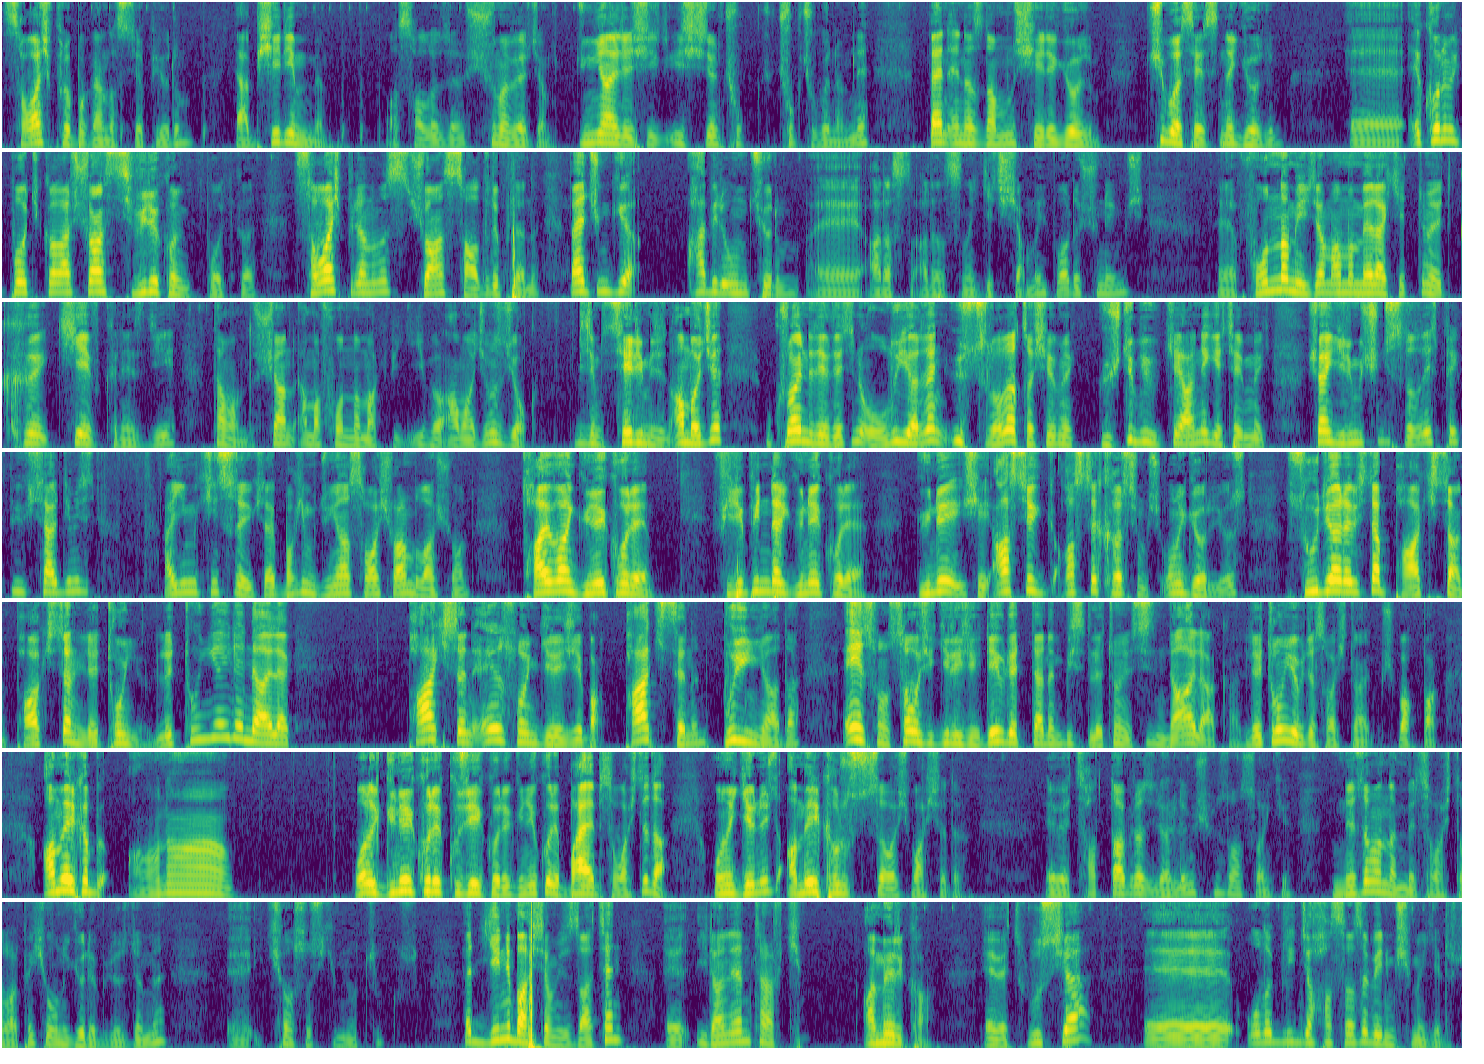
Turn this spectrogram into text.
Savaş propagandası yapıyorum. Ya bir şey diyeyim mi? Asal özlem şuna vereceğim. Dünya ile ilişki- ilişkilerim çok çok çok önemli. Ben en azından bunu şeyde gördüm. Küba serisinde gördüm. Ee, ekonomik politikalar şu an sivil ekonomik politikalar. Savaş planımız şu an saldırı planı. Ben çünkü haberi unutuyorum ee, arası, arasına geçiş yapmayı. Bu arada şu neymiş? Ee, fonlamayacağım ama merak ettim evet K- Kiev Knezliği tamamdır. Şu an ama fonlamak bir- gibi amacımız yok. Bizim serimizin amacı Ukrayna devletinin olduğu yerden üst sıralara taşıyabilmek. Güçlü bir ülke haline getirebilmek. Şu an 23. sıradayız. Pek bir yükseldiğimiz Ay 22. sıraya yükseldik. Bakayım dünya savaş var mı lan şu an? Tayvan, Güney Kore. Filipinler, Güney Kore. Güney şey Asya Asya karışmış. Onu görüyoruz. Suudi Arabistan, Pakistan. Pakistan, Letonya. Letonya ile ne alak? Pakistan'ın en son gireceği bak Pakistan'ın bu dünyada en son savaşa gireceği devletlerden birisi Letonya. Siz ne alaka? Letonya bile savaştan etmiş. Bak bak. Amerika bir ana. Bu arada Güney Kore, Kuzey Kore, Güney Kore bayağı bir savaştı da ona geliniz Amerika Rus savaşı başladı. Evet hatta biraz ilerlemiş mi lan sanki? Ne zamandan beri savaştalar peki onu görebiliyoruz değil mi? Ee, 2 Ağustos 2039. Hadi yeni başlamış zaten. Ee, ilerleyen taraf kim? Amerika. Evet Rusya ee, olabildiğince hasarsa benim işime gelir.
